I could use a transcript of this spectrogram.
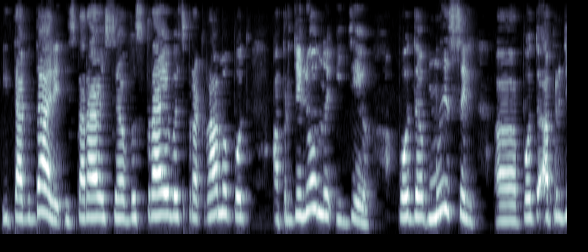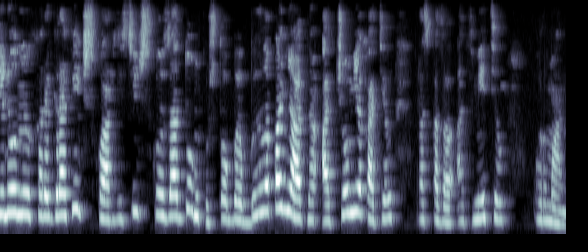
и так далее. И стараюсь выстраивать программы под определенную идею, под мысль, э, под определенную хореографическую, артистическую задумку, чтобы было понятно, о чем я хотел рассказать, отметил Урман.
